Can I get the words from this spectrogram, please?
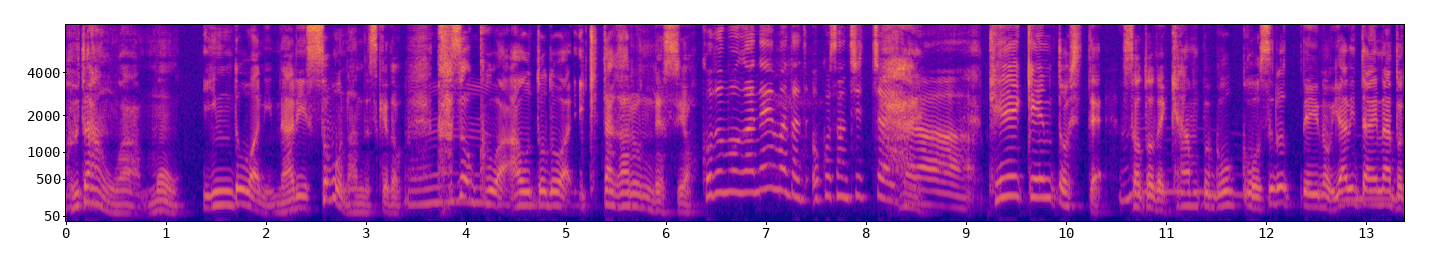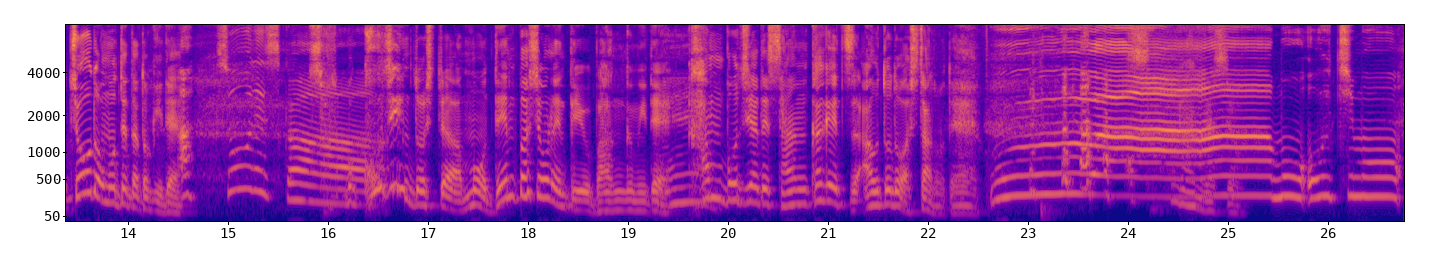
普段はもうインドアになりそうなんですけど家族はアウトドア行きたがるんですよ。子供がねまだお子さんちっちゃいから、経験として外でキャンプごっこをするっていうのをやりたいなとちょうど思ってた時で。あそうですそうか個人としてはもう「電波少年」っていう番組でカンボジアで3ヶ月アウトドアしたので。うーわー。もうお家も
